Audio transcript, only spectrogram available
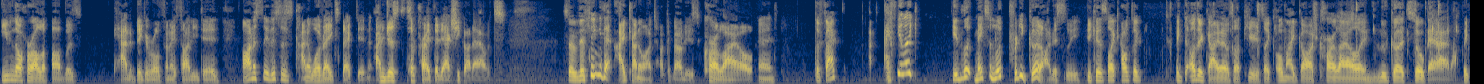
even though Haralabob was had a bigger role than I thought he did. Honestly, this is kind of what I expected. I'm just surprised that he actually got out. So the thing that I kind of want to talk about is Carlisle and the fact I feel like it look makes him look pretty good, honestly, because like I was like like the other guy that was up here is like, oh my gosh, Carlisle and Luka, it's so bad. Like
